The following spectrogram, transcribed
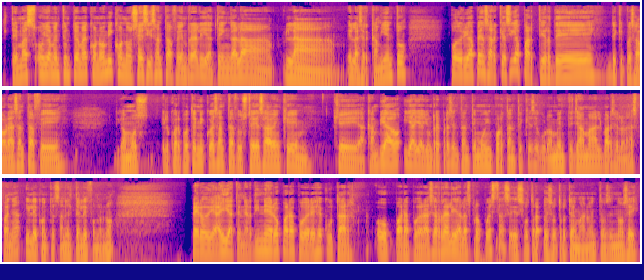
El tema es obviamente un tema económico. No sé si Santa Fe en realidad tenga la, la, el acercamiento. Podría pensar que sí, a partir de, de que pues ahora Santa Fe, digamos, el cuerpo técnico de Santa Fe, ustedes saben que, que ha cambiado y ahí hay un representante muy importante que seguramente llama al Barcelona de España y le contestan el teléfono, ¿no? Pero de ahí a tener dinero para poder ejecutar o para poder hacer realidad las propuestas es, otra, es otro tema, ¿no? Entonces, no sé,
